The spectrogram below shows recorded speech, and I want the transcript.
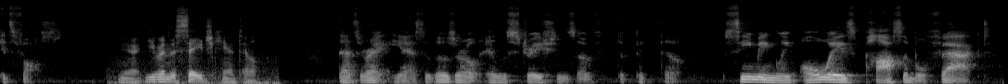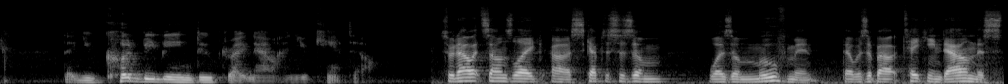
it's false. Yeah, even the sage can't tell. That's right. Yeah. So those are all illustrations of the, the seemingly always possible fact that you could be being duped right now and you can't tell. So now it sounds like uh, skepticism was a movement that was about taking down this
